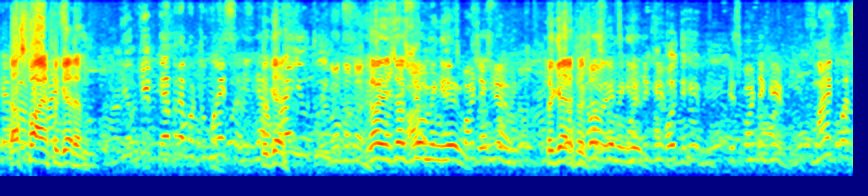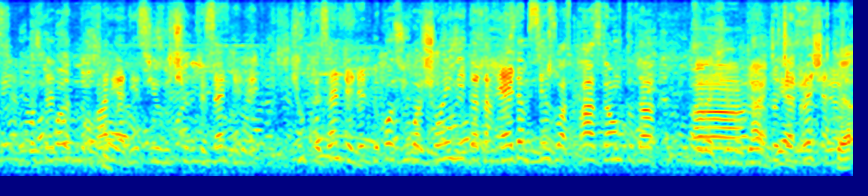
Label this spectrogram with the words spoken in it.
That's fine, forget him. You keep camera but to myself. Yeah, Forget why are you doing? No, he's just filming him. Just filming. Forget it. Just Forget it. filming him. He's pointing him. My question is that the Bukhari hadith you which you presented it, you presented it because you were showing me that the Adam sins was passed down to the uh, humankind, to generation. Yeah.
